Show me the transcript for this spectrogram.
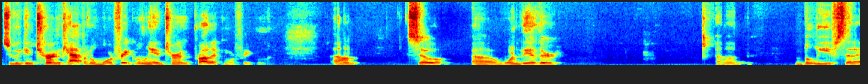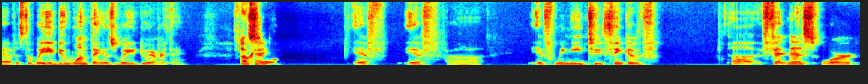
so we can turn capital more frequently and turn product more frequently? Um, so, uh, one of the other um, beliefs that I have is the way you do one thing is the way you do everything. Okay. So if if uh, if we need to think of uh, fitness or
